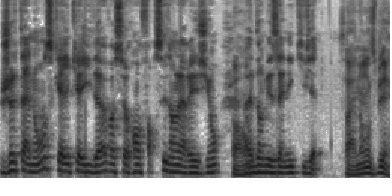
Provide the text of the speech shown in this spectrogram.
je t'annonce qu'Al-Qaïda va se renforcer dans la région dans les années qui viennent. Ça annonce bien.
